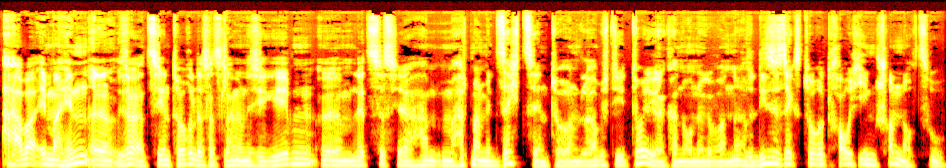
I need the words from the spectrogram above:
Aber immerhin, äh, wie gesagt, zehn Tore, das hat es lange nicht gegeben. Ähm, letztes Jahr haben, hat man mit 16 Toren, glaube ich, die Torjägerkanone gewonnen. Ne? Also diese sechs Tore traue ich ihm schon noch zu.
